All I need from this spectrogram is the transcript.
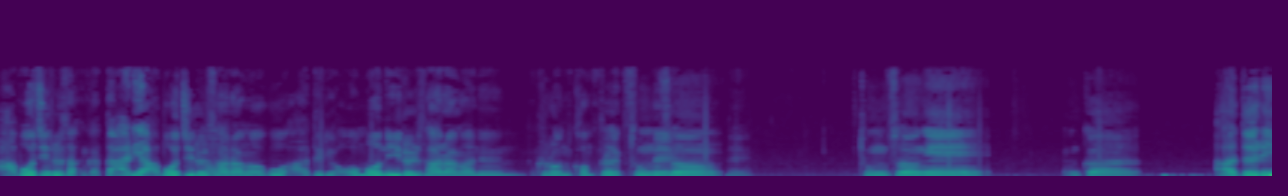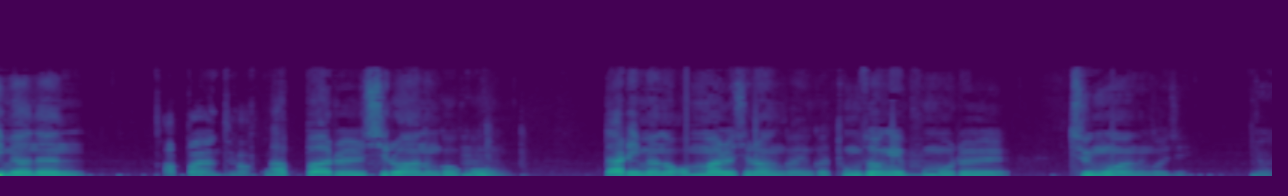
아버지를 사, 그러니까 딸이 아버지를 아. 사랑하고 아들이 어머니를 사랑하는 그런 그러니까 컴플렉스인데. 동성 네. 동성의 그러니까 아들이면은 아빠한테 갖고 아빠를 싫어하는 거고 음. 딸이면 엄마를 싫어하는 거야. 그러니까 동성의 음. 부모를 증오하는 거지. 네.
